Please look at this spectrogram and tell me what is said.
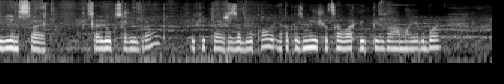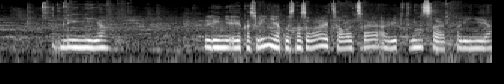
Set – це люксовий бренд, який теж заблукав. Я так розумію, що це верх від піжами, якби лінія. Лінія, якась лінія якось називається, але це від Twinset лінія.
